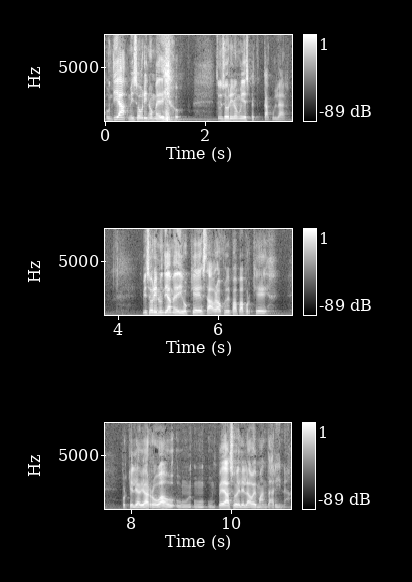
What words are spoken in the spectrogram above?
un día mi sobrino me dijo, es un sobrino muy espectacular, mi sobrino un día me dijo que estaba bravo con el papá porque, porque le había robado un, pedazo del helado de mandarina.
